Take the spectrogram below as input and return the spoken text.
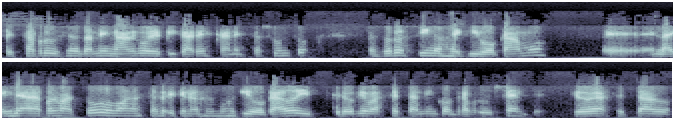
se está produciendo también algo de picaresca en este asunto. Nosotros si nos equivocamos, eh, en la isla de La Palma todos van a saber que nos hemos equivocado y creo que va a ser también contraproducente. Yo he aceptado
